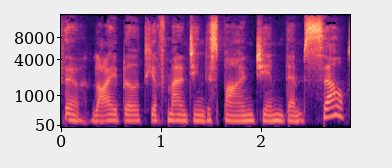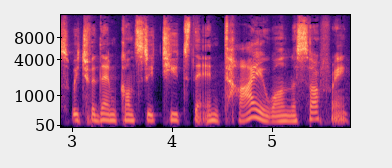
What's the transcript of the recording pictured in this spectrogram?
the liability of managing the spa and gym themselves, which for them constitutes the entire wellness offering,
